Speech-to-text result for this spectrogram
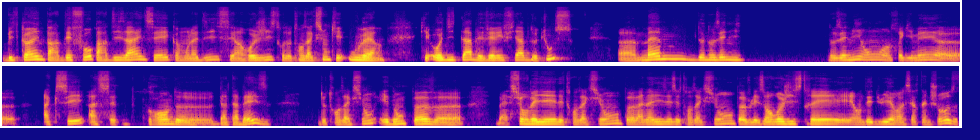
Bitcoin, par défaut, par design, c'est, comme on l'a dit, c'est un registre de transactions qui est ouvert, qui est auditable et vérifiable de tous, euh, même de nos ennemis. Nos ennemis ont, entre guillemets, euh, accès à cette grande euh, database de transactions et donc peuvent bah, surveiller des transactions, peuvent analyser ces transactions, peuvent les enregistrer et en déduire certaines choses.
